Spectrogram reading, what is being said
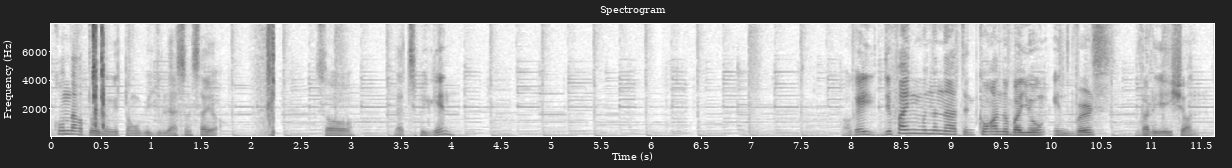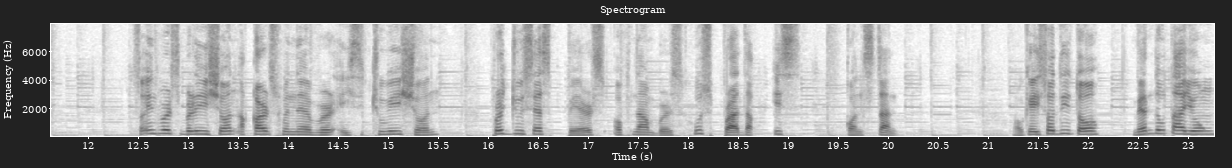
kung nakatulong itong video lesson sa'yo. So, let's begin. Okay, define muna natin kung ano ba yung inverse variation. So, inverse variation occurs whenever a situation produces pairs of numbers whose product is constant. Okay, so dito, meron daw tayong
